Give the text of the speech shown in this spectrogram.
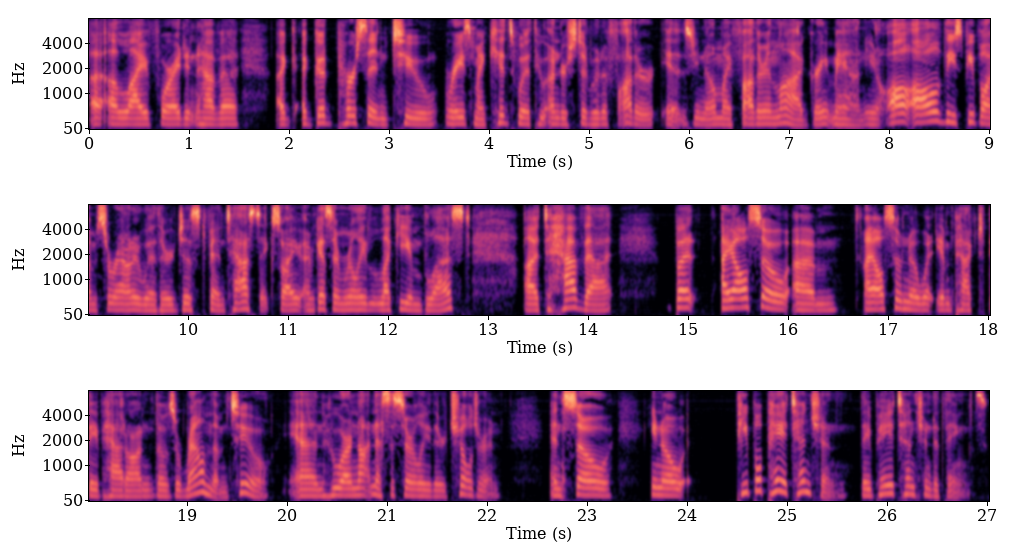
a life where I didn't have a, a, a, good person to raise my kids with who understood what a father is. You know, my father in law, great man. You know, all, all of these people I'm surrounded with are just fantastic. So I, I guess I'm really lucky and blessed uh, to have that. But I also, um, I also know what impact they've had on those around them too, and who are not necessarily their children. And so, you know, people pay attention. They pay attention to things.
